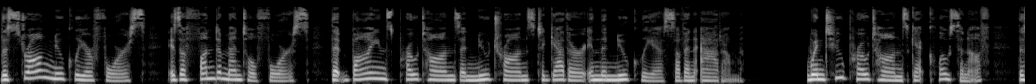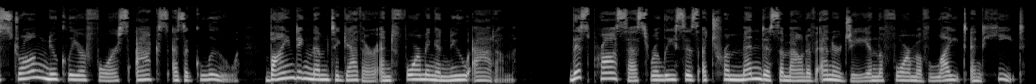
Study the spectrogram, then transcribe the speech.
The strong nuclear force is a fundamental force that binds protons and neutrons together in the nucleus of an atom. When two protons get close enough, the strong nuclear force acts as a glue, binding them together and forming a new atom. This process releases a tremendous amount of energy in the form of light and heat.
